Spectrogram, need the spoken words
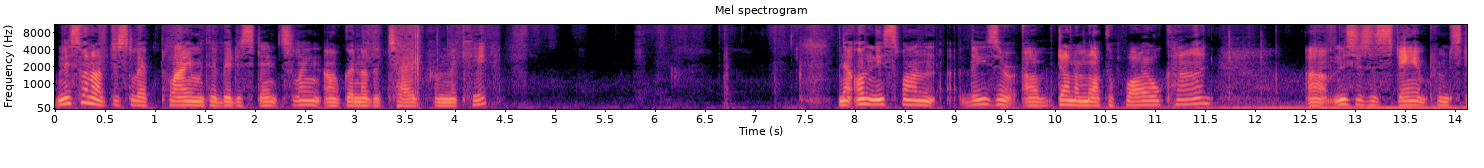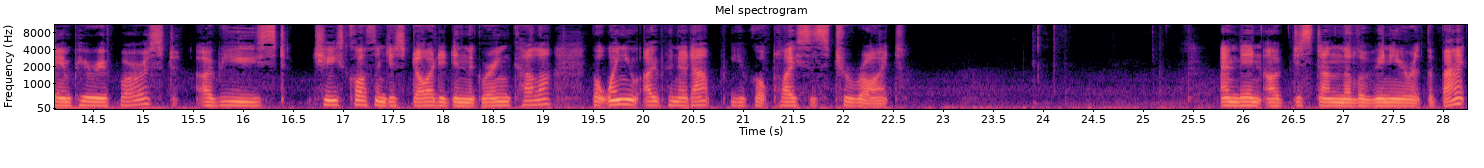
And this one I've just left plain with a bit of stenciling. I've got another tag from the kit. Now on this one, these are, I've done them like a file card. Um, this is a stamp from Stamperia Forest. I've used cheesecloth and just dyed it in the green colour. But when you open it up, you've got places to write. And then I've just done the Lavinia at the back.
